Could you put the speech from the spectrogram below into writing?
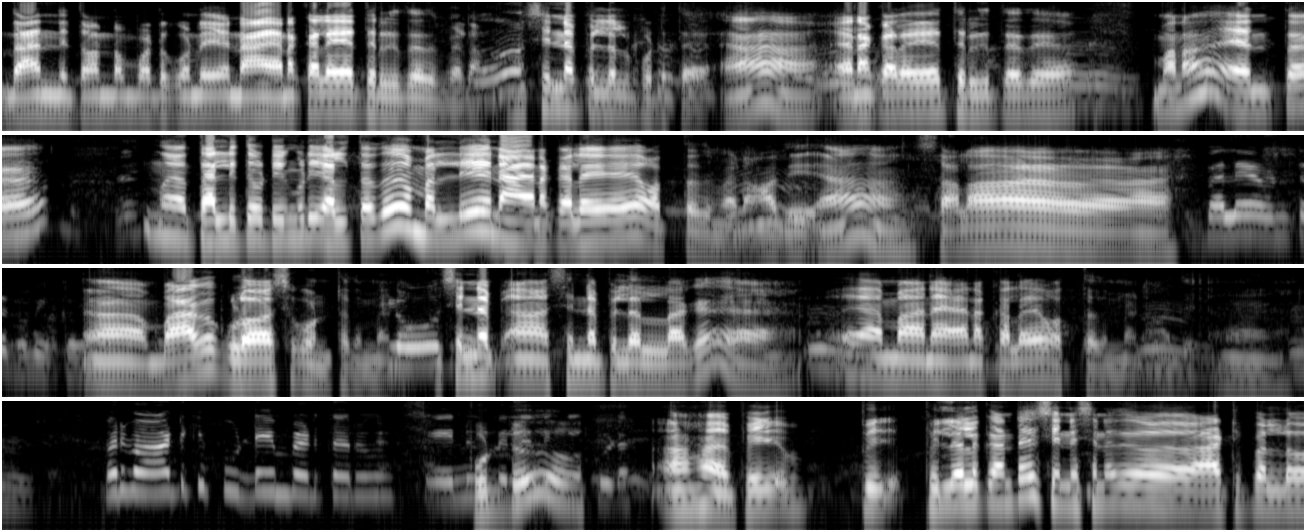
దాన్ని తొండం పట్టుకుంటే నా వెనకాలే తిరుగుతుంది మేడం. చిన్న పిల్లలు పుడితే. ఆ, వెనకాలే తిరుగుతుంది. మనం ఎంత తల్లితోటి కూడా వెళ్తుంది మళ్ళీ నా వెనకాలే వస్తుంది మేడం అది. చాలా బాగా గ్లోస్గా ఉంటుంది మేడం. చిన్న చిన్న పిల్లల్లాగా మా వెనకాలే వస్తుంది మేడం అది. మరి వాటికి ఫుడ్ ఏం పెడతారు? ఫుడ్ పిల్లలకంటే చిన్న చిన్నది ఆటిపళ్ళు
